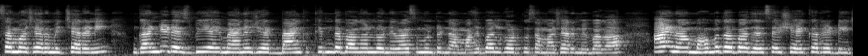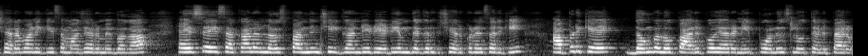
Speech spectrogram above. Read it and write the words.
సమాచారం ఇచ్చారని గండిడ్ ఎస్బీఐ మేనేజర్ బ్యాంక్ కింద భాగంలో నివాసం ఉంటున్న మహిబాల్ గౌడ్కు సమాచారం ఇవ్వగా ఆయన మహమ్మదాబాద్ ఎస్ఐ శేఖర్ రెడ్డి చరవానికి సమాచారం ఇవ్వగా ఎస్ఐ సకాలంలో స్పందించి గండిడ్ ఏటీఎం దగ్గరికి చేరుకునేసరికి అప్పటికే దొంగలు పారిపోయారని పోలీసులు తెలిపారు.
